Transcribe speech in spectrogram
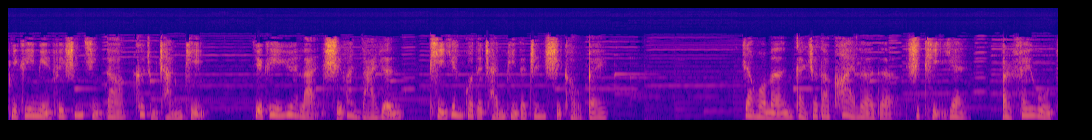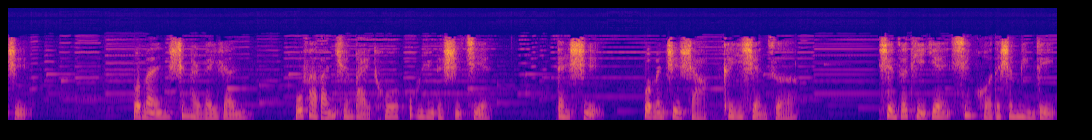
你可以免费申请到各种产品，也可以阅览十万达人体验过的产品的真实口碑。让我们感受到快乐的是体验，而非物质。我们生而为人，无法完全摆脱物欲的世界，但是我们至少可以选择，选择体验鲜活的生命力，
